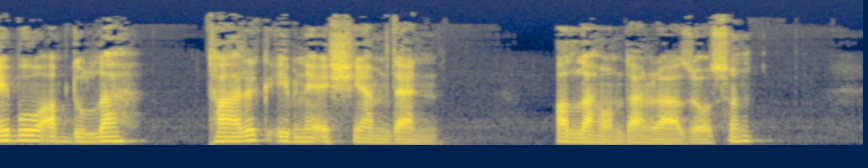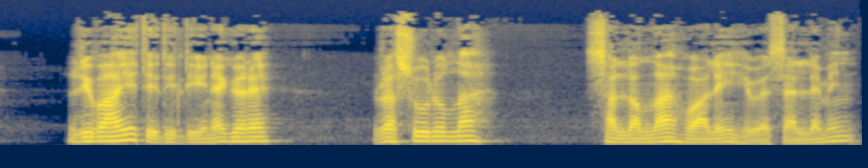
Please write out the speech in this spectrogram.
Ebu Abdullah Tarık İbni Eşyem'den Allah ondan razı olsun rivayet edildiğine göre Rasulullah sallallahu aleyhi ve sellemin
